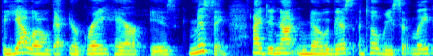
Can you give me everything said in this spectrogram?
the yellow that your gray hair is missing. I did not know this until recently.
